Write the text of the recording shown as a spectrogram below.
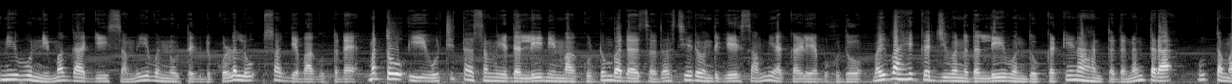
ನೀವು ನಿಮಗಾಗಿ ಸಮಯವನ್ನು ತೆಗೆದುಕೊಳ್ಳಲು ಸಾಧ್ಯವಾಗುತ್ತದೆ. ಮತ್ತು ಈ ಉಚಿತ ಸಮಯದಲ್ಲಿ ನಿಮ್ಮ ಕುಟುಂಬದ ಸದಸ್ಯರೊಂದಿಗೆ ಸಮಯ ಕಳೆಯಬಹುದು. ವೈವಾಹಿಕ ಜೀವನದಲ್ಲಿ ಒಂದು ಕಠಿಣ ಹಂತದ ನಂತರ ಉತ್ತಮ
